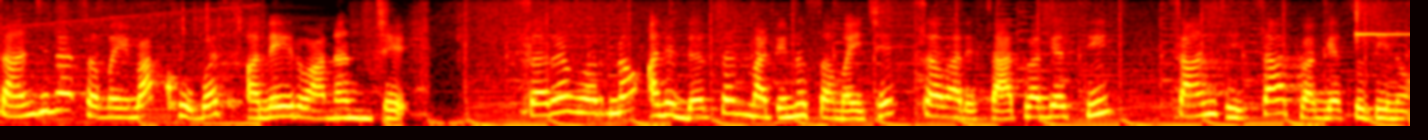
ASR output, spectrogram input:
સાંજના સમયમાં ખૂબ જ અનેરો આનંદ છે. સરોવરનો અને દર્શન માટેનો સમય છે સવારે સાત વાગ્યાથી સાંજે સાત વાગ્યા સુધીનો.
